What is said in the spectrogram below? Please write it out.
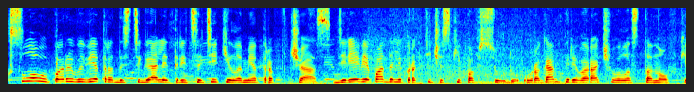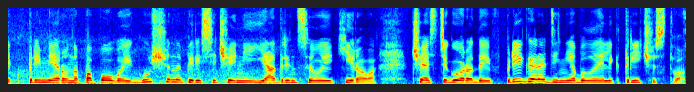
К слову, порывы ветра достигали 30 км в час. Деревья падали практически повсюду. Ураган переворачивал остановки. К примеру, на Попова и Гущина пересечении Ядринцева и Кирова. В части города и в пригороде не было электричества.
